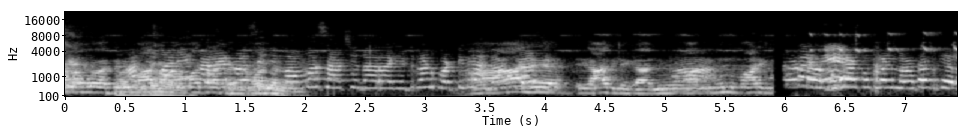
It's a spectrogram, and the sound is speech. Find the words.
ಎಲ್ಲ ರೊಕ್ಕ ಕಳ್ಸಿ ನಿಮ್ಮ ಅಮ್ಮ ಸಾಕ್ಷಿದಾರಾಗಿ ಇಟ್ಕೊಂಡು ಕೊಟ್ಟಿವಿ ಆಗ್ಲಿ ಈಗ ನೀವು ಮುಂದೆ ಮಾಡಿ ಮಾತಾಡ್ತೀರ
